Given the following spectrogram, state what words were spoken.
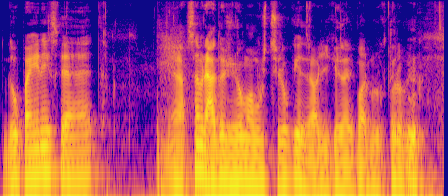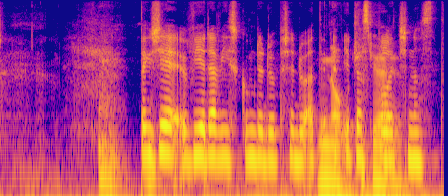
To je úplně jiný svět. Já jsem rád, že ho mám už tři roky, teda díky tady panu doktorovi. Takže věda, výzkum jde dopředu a ty, no, i ta společnost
